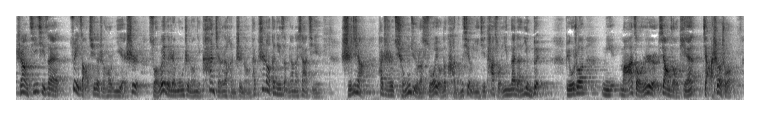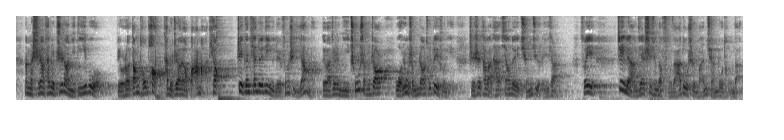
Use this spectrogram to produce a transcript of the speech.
实际上，机器在最早期的时候也是所谓的人工智能。你看起来它很智能，它知道跟你怎么样的下棋，实际上它只是穷举了所有的可能性以及它所应该的应对。比如说，你马走日，象走田，假设说，那么实际上它就知道你第一步，比如说当头炮，它就知道要把马跳。这跟天对地，雨对风是一样的，对吧？就是你出什么招，我用什么招去对付你，只是它把它相对穷举了一下。所以这两件事情的复杂度是完全不同的，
